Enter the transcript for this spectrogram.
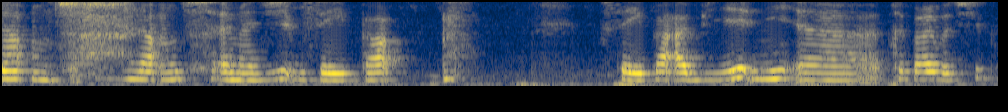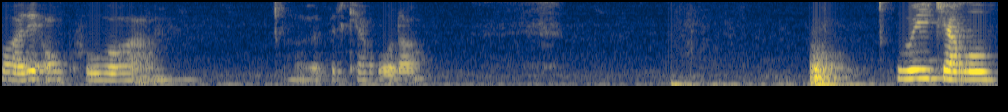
La honte. La honte. Elle m'a dit, vous savez pas... Vous savez pas habiller ni euh, préparer votre fille pour aller en cours. Euh, On s'appelle Caro, là? Oui, Caro.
